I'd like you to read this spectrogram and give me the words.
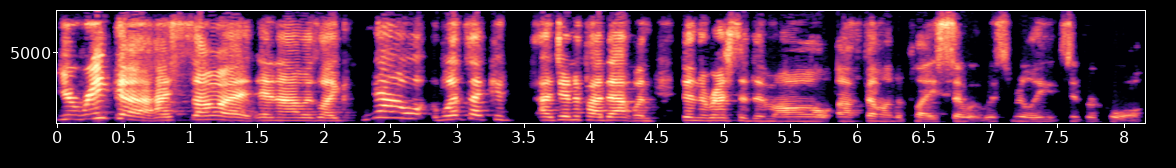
Eureka! I saw it and I was like, now, once I could identify that one, then the rest of them all uh, fell into place. So it was really super cool.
